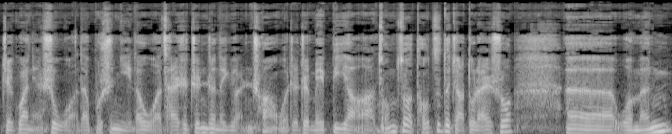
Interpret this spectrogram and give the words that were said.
这观点是我的，不是你的，我才是真正的原创。我觉得这没必要啊。从做投资的角度来说，呃，我们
